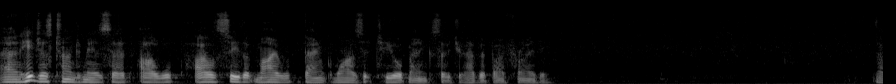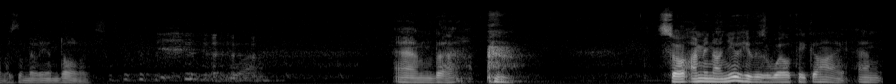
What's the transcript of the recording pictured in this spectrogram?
And he just turned to me and said, I'll, I'll see that my bank wires it to your bank so that you have it by Friday. That was the million dollars. and uh, so, I mean, I knew he was a wealthy guy. And,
